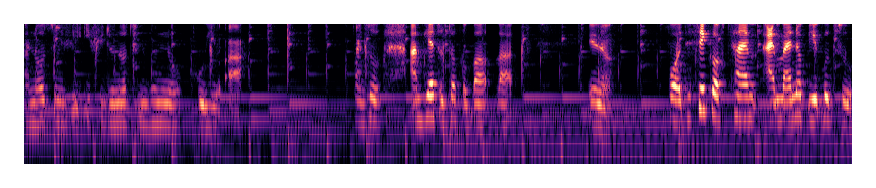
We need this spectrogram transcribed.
and ultimately if you do not even know who you are? And so I'm here to talk about that. You know, for the sake of time, I might not be able to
